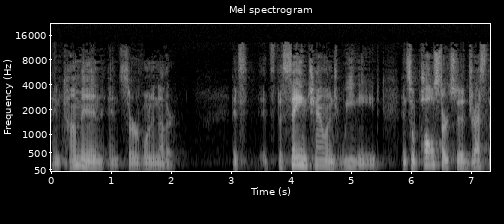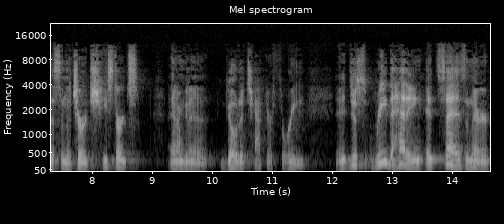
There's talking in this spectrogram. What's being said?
and come in and serve one another. It's, it's the same challenge we need. And so Paul starts to address this in the church. He starts, and I'm going to go to chapter 3. It, just read the heading. It says in there,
